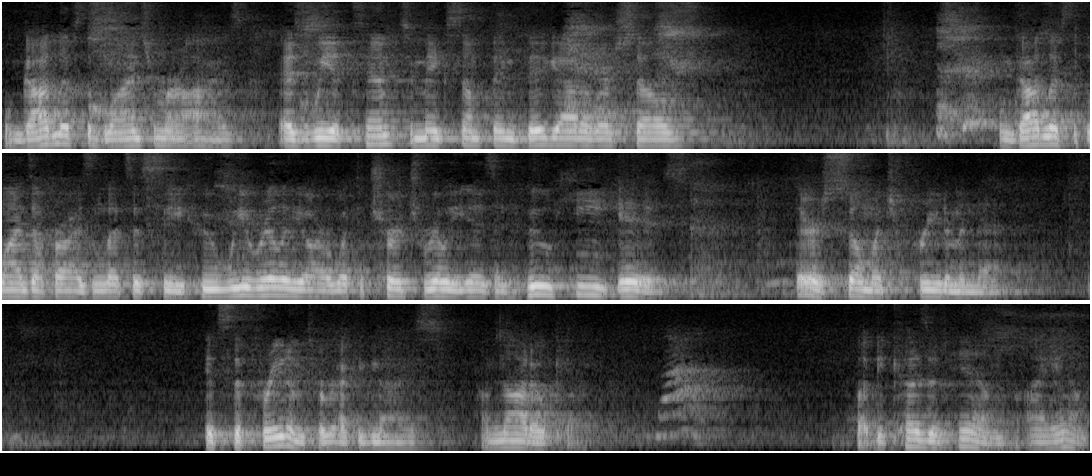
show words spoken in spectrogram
when God lifts the blinds from our eyes, as we attempt to make something big out of ourselves, when God lifts the blinds off our eyes and lets us see who we really are, what the church really is, and who He is, there is so much freedom in that. It's the freedom to recognize I'm not okay. But because of Him, I am.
